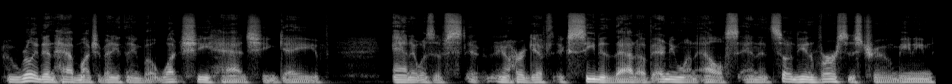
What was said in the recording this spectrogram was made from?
who really didn't have much of anything, but what she had, she gave. And it was, you know, her gift exceeded that of anyone else. And so the inverse is true, meaning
